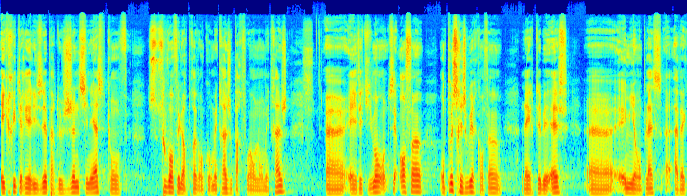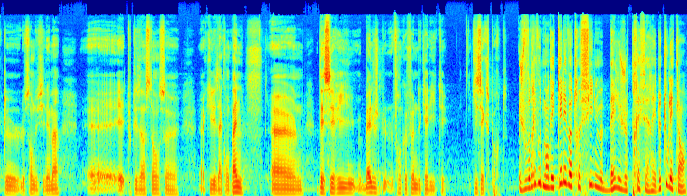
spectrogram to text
écrites et réalisées par de jeunes cinéastes qui ont souvent fait leurs preuves en court métrage ou parfois en long métrage. Euh, et effectivement, c'est enfin, on peut se réjouir qu'enfin la RTBF est mis en place avec le, le centre du cinéma euh, et toutes les instances euh, qui les accompagnent, euh, des séries belges francophones de qualité qui s'exportent je voudrais vous demander quel est votre film belge préféré de tous les temps?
